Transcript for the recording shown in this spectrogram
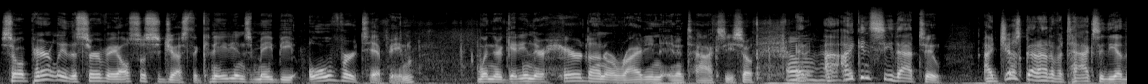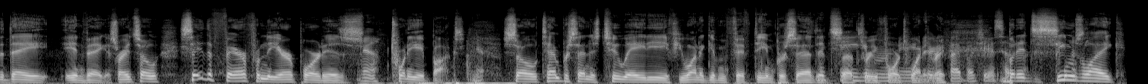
So apparently, the survey also suggests that Canadians may be over tipping when they're getting their hair done or riding in a taxi. So, and I, I can see that too. I just got out of a taxi the other day in Vegas, right? So, say the fare from the airport is Yeah. twenty-eight bucks. Yeah. So, ten percent is two eighty. If you want to give them fifteen percent, it's uh, you give three 'em four maybe twenty, right? bucks, you guys have But it seems like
